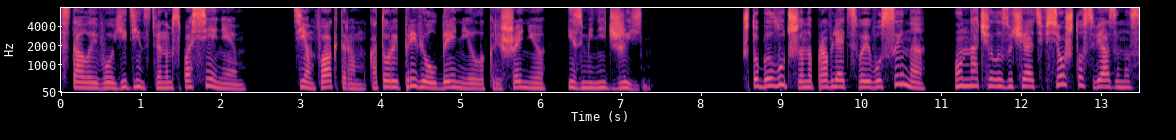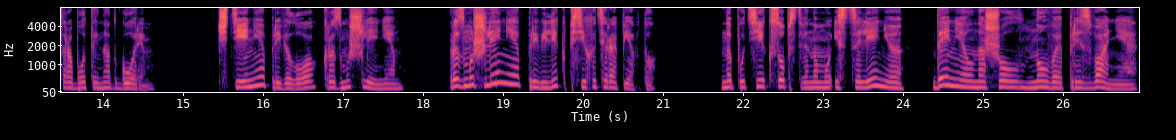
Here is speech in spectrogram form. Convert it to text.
стала его единственным спасением, тем фактором, который привел Дэниела к решению изменить жизнь. Чтобы лучше направлять своего сына, он начал изучать все, что связано с работой над горем. Чтение привело к размышлениям. Размышления привели к психотерапевту. На пути к собственному исцелению Дэниел нашел новое призвание.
